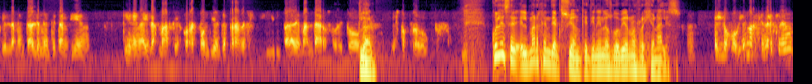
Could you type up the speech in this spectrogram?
que lamentablemente también tienen ahí las mafias correspondientes para recibir y para demandar sobre todo estos productos. ¿Cuál es el margen de acción que tienen los gobiernos regionales? Los gobiernos regionales tienen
